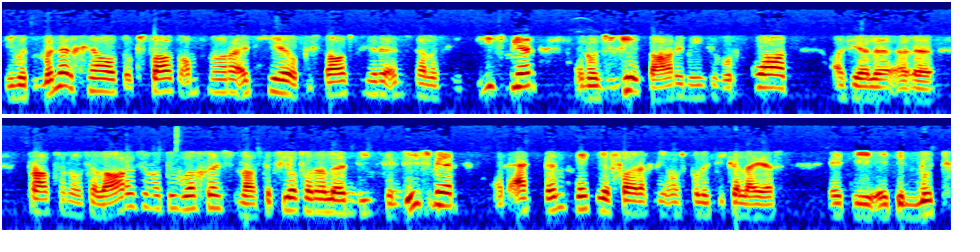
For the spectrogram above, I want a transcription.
jy moet minder geld op staatsamptenare uitgee, op die staatsbeheerde instellings en dis meer en ons weet daardie mense word kwaad as jy hulle hulle praat van ons salarisse wat te hoog is, maar as te veel van hulle in diens en dis meer en ek dink net eenvoudig nie ons politieke leiers het die het die moed,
